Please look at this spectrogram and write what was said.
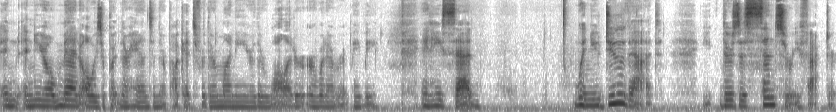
And, and you know, men always are putting their hands in their pockets for their money or their wallet or, or whatever it may be. And he said, when you do that, there's a sensory factor.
